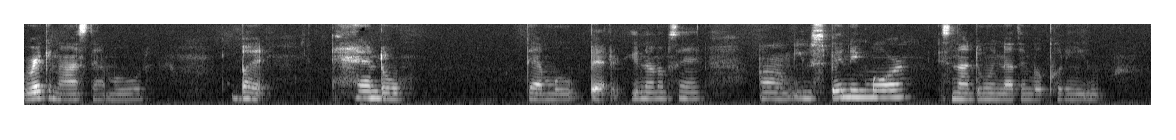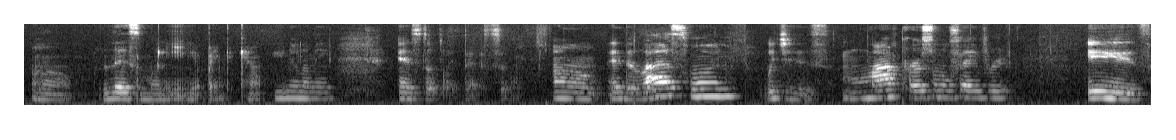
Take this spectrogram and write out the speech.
Recognize that mood, but handle that mood better. You know what I'm saying? Um, you spending more is not doing nothing but putting you um, less money in your bank account. You know what I mean? And stuff like that. So, um, and the last one, which is my personal favorite, is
